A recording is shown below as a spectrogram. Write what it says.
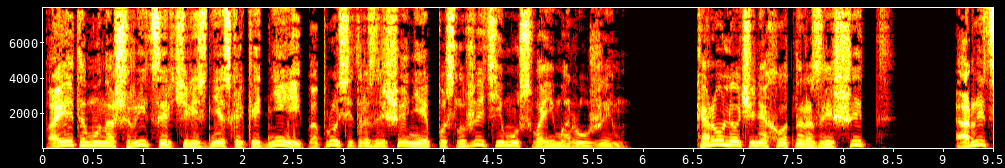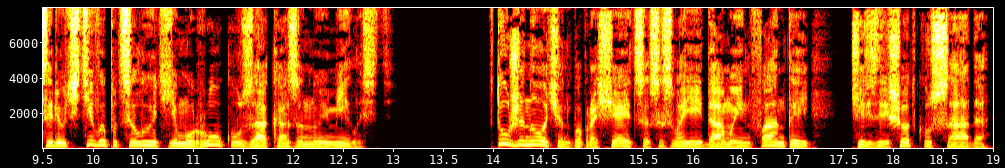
Поэтому наш рыцарь через несколько дней попросит разрешения послужить ему своим оружием. Король очень охотно разрешит, а рыцарь учтиво поцелует ему руку за оказанную милость. В ту же ночь он попрощается со своей дамой-инфантой через решетку сада,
